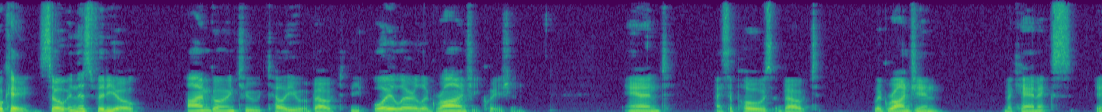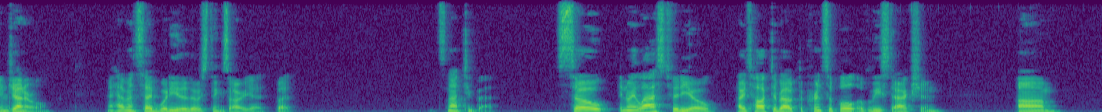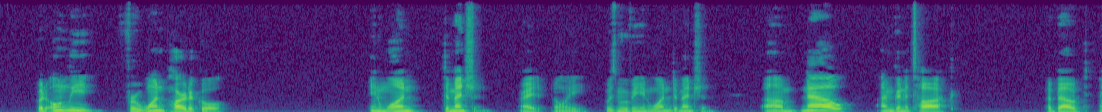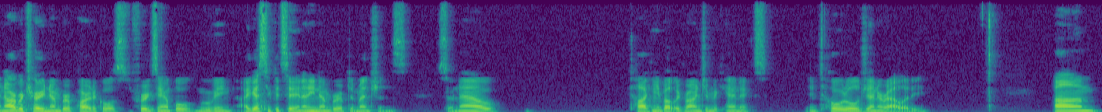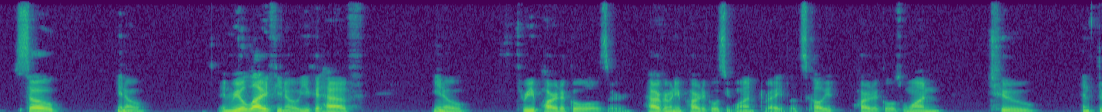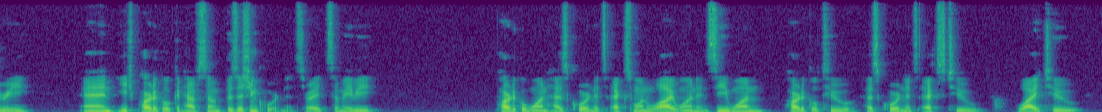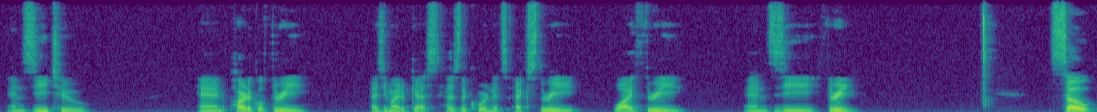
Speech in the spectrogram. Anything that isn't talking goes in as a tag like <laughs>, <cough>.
Okay, so in this video, I'm going to tell you about the Euler-Lagrange equation. And I suppose about Lagrangian mechanics in general. I haven't said what either of those things are yet, but it's not too bad. So in my last video, I talked about the principle of least action, um, but only for one particle in one dimension, right? It only was moving in one dimension. Um, now I'm going to talk about an arbitrary number of particles, for example, moving, I guess you could say, in any number of dimensions. So now, talking about Lagrangian mechanics in total generality. Um, so, you know, in real life, you know, you could have, you know, three particles or however many particles you want, right? Let's call these particles one, two, and three. And each particle can have some position coordinates, right? So maybe particle one has coordinates x1, y1, and z1. Particle two has coordinates x2, y2, and z2. And particle three, as you might have guessed, has the coordinates x3, y3, and z3. So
